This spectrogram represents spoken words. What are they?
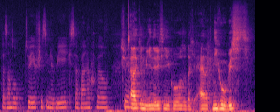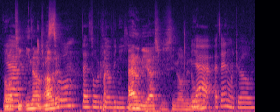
dat is dan zo twee uurtjes in de week, is dat van nog wel. Dus je hebt eigenlijk in het begin de richting gekozen dat je eigenlijk niet goed wist van Ja, wat ging Ik wist inhouden. gewoon dat het over veel dingen ging. Eigenlijk de juiste beslissing wel genomen. Ja, uiteindelijk wel.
